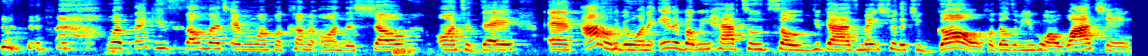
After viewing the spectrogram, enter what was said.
well, thank you so much, everyone, for coming on the show on today. And I don't even want to end it, but we have to. So, you guys make sure that you go. For those of you who are watching,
